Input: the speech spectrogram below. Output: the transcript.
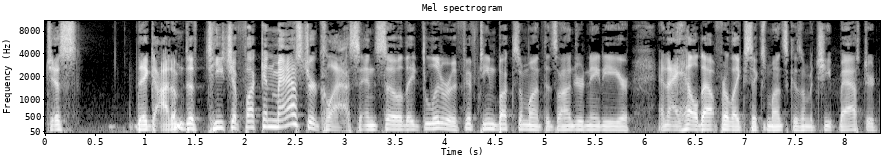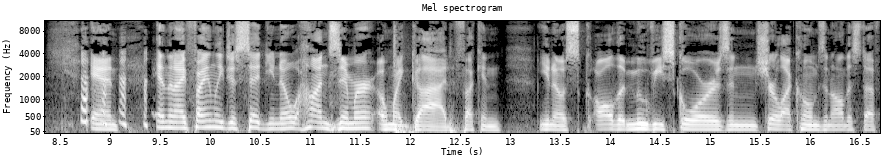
just they got him to teach a fucking master class, and so they literally fifteen bucks a month. It's one hundred and eighty a year, and I held out for like six months because I'm a cheap bastard, and and then I finally just said, you know, Hans Zimmer. Oh my god, fucking, you know, all the movie scores and Sherlock Holmes and all this stuff.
